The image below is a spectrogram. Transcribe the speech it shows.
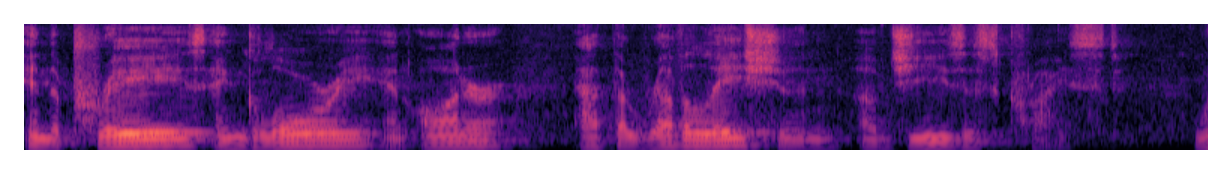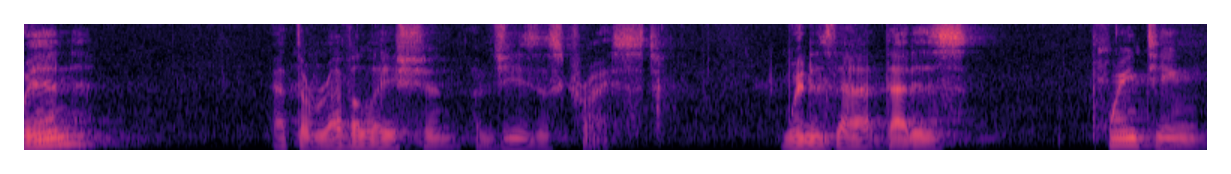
in the praise and glory and honor at the revelation of Jesus Christ. When? At the revelation of Jesus Christ. When is that? That is pointing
